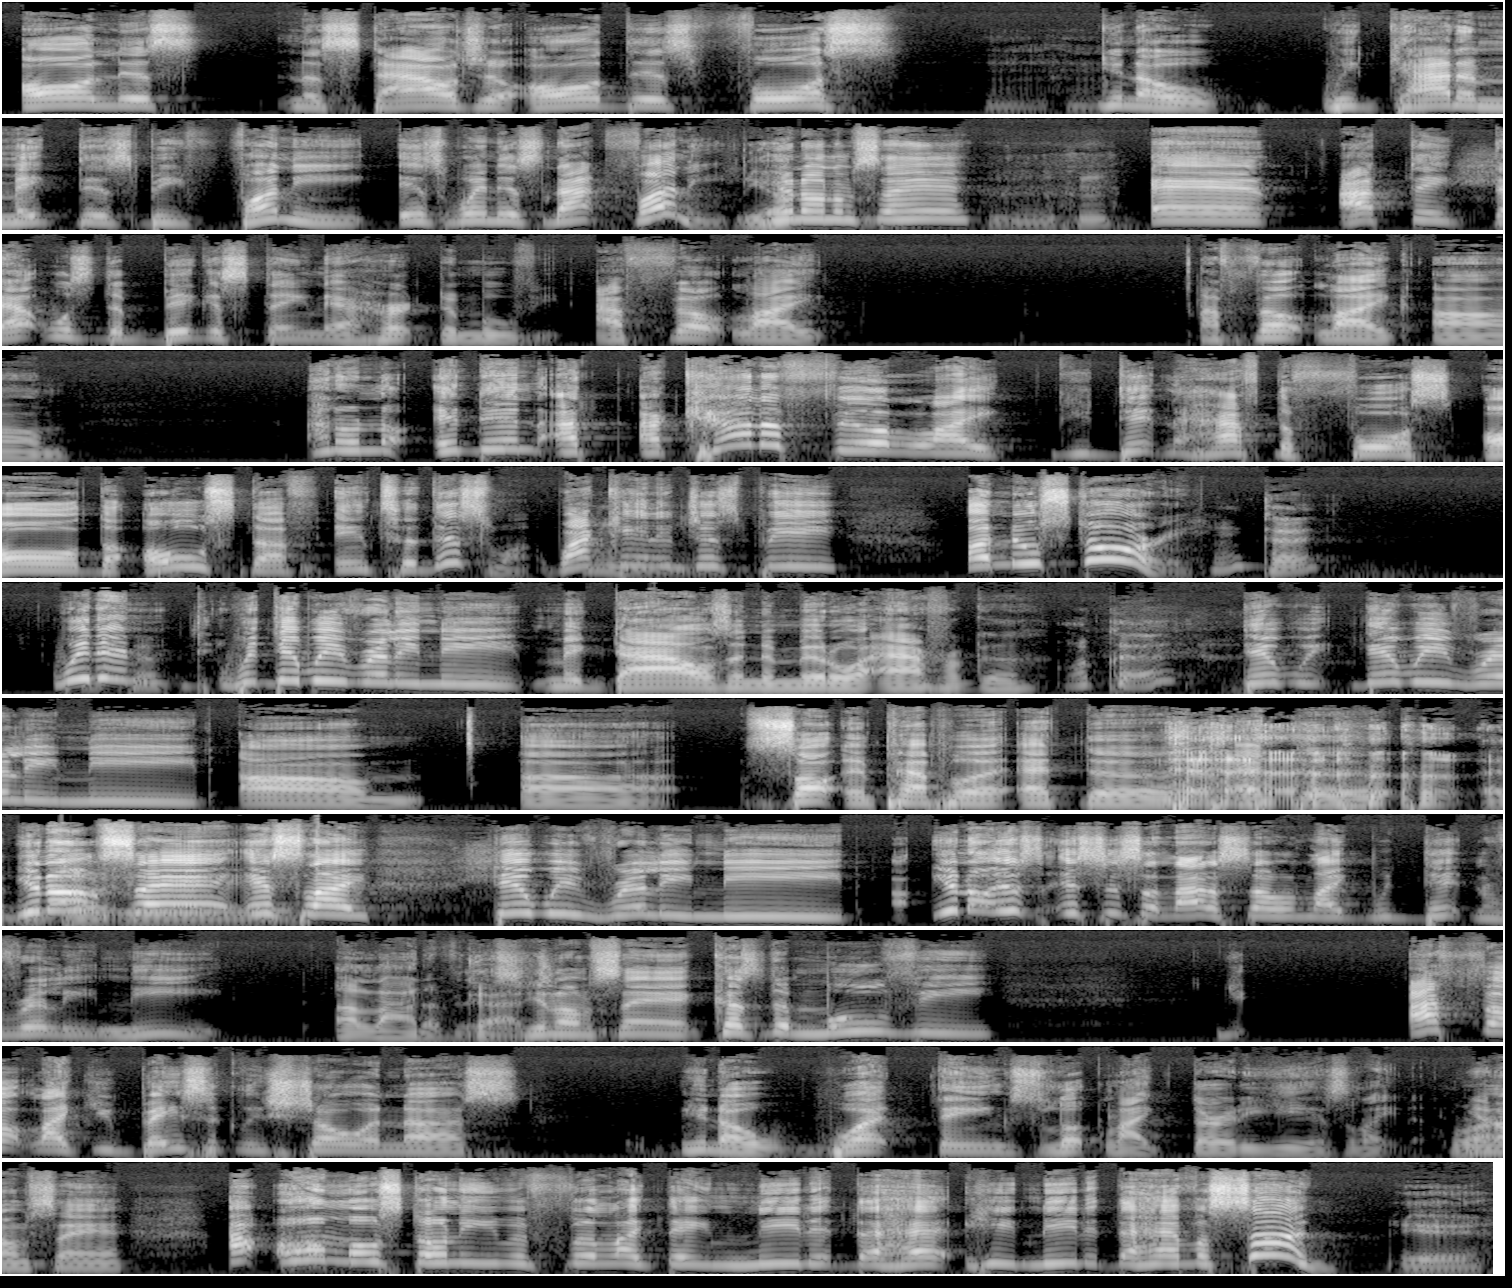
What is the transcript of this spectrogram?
all this nostalgia, all this force, Mm-hmm. you know, we gotta make this be funny is when it's not funny. You know what I'm saying? And I think that was the biggest thing that hurt the movie. I felt like I felt like um I don't know. And then I, I kind of feel like you didn't have to force all the old stuff into this one. Why can't it just be a new story? Okay. We didn't. We, did we really need McDowell's in the middle of Africa? Okay. Did we? Did we really need um uh salt and pepper at the at the? At you the know what I'm joint, yeah, saying? yeah. It's like, did we really need? You know, it's it's just a lot of stuff. I'm Like we didn't really need a lot of this. Gotcha. You know what I'm saying? Because the movie, I felt like you basically showing us, you know, what things look like 30 years later. You know what I'm saying? I almost don't even feel like they needed to have. He needed to have a son. Yeah.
